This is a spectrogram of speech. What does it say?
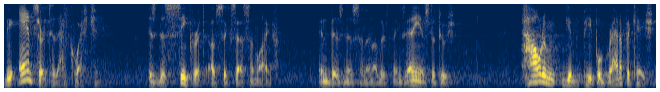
The answer to that question is the secret of success in life, in business and in other things, any institution. How to give people gratification,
